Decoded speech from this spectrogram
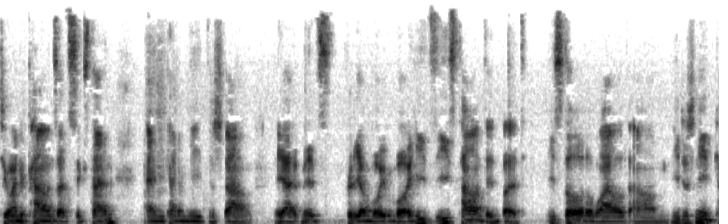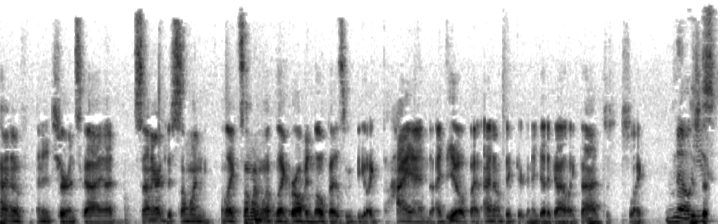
200 pounds at 6'10", and you kind of need to stop. yeah, it's pretty unbelievable. He's he's talented, but he's still a little wild. Um, you just need kind of an insurance guy at center, just someone like someone like Robin Lopez would be like the high end ideal, but I don't think they're gonna get a guy like that. Just, just like no, just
